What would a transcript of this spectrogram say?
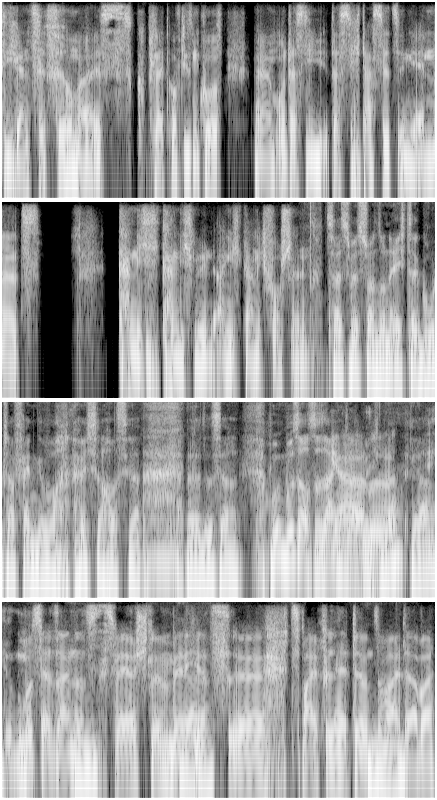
die ganze Firma ist komplett auf diesem Kurs. Ähm, und dass, die, dass sich das jetzt irgendwie ändert, kann ich, kann ich mir eigentlich gar nicht vorstellen. Das heißt, du bist schon so ein echter Gotha-Fan geworden, höre ich raus, ja. Äh, das ja, muss auch so sein, ja, glaube also, ich. Ne? Ja. Muss ja sein, sonst mhm. wäre ja schlimm, wenn ja. ich jetzt äh, Zweifel hätte und mhm. so weiter. Aber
